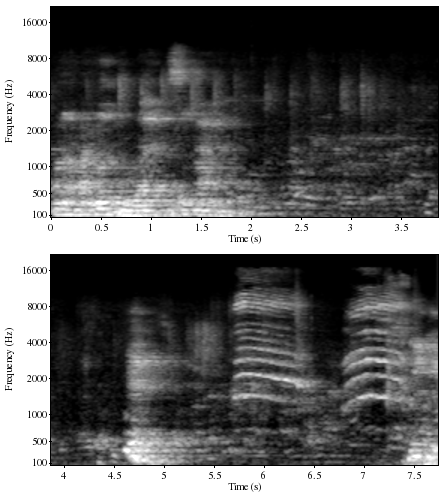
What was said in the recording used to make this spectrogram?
ono Pak Nur dua singkang. Ini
